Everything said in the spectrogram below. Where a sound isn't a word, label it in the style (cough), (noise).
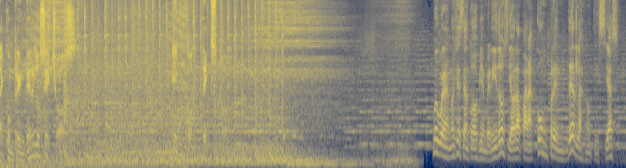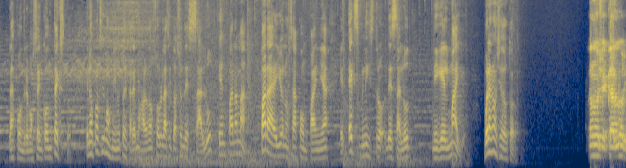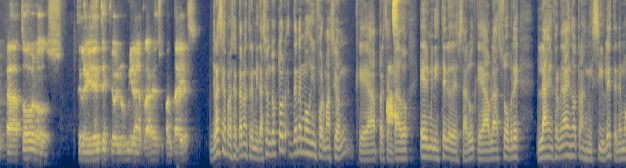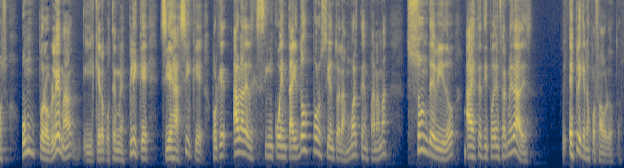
para comprender los hechos en contexto. Muy buenas noches, sean todos bienvenidos y ahora para comprender las noticias las pondremos en contexto. En los próximos minutos estaremos hablando sobre la situación de salud en Panamá. Para ello nos acompaña el exministro de Salud, Miguel Mayo. Buenas noches, doctor. Buenas noches, Carlos, y a todos los televidentes que hoy nos miran a través de sus pantallas. Gracias por aceptar nuestra invitación. Doctor, tenemos información que ha presentado el Ministerio de Salud que habla sobre las enfermedades no transmisibles. Tenemos un problema, y quiero que usted me explique si es así, que, porque habla del 52% de las muertes en Panamá son debido a este tipo de enfermedades. Explíquenos, por favor, doctor.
